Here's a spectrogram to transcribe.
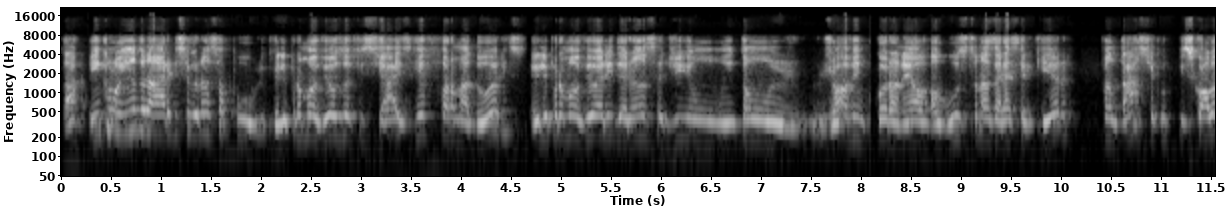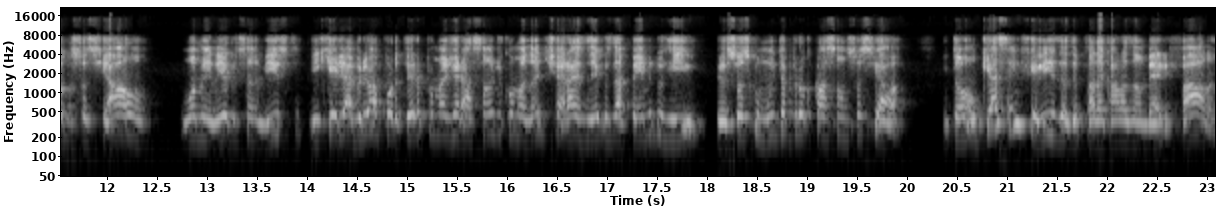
tá? Incluindo na área de segurança pública. Ele promoveu os oficiais reformadores, ele promoveu a liderança de um então um jovem coronel Augusto Nazaré Cerqueira, fantástico, psicólogo social, um homem negro sambista, e que ele abriu a porteira para uma geração de comandantes gerais negros da PM do Rio, pessoas com muita preocupação social. Então, o que essa infeliz da deputada Carla Zambelli fala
